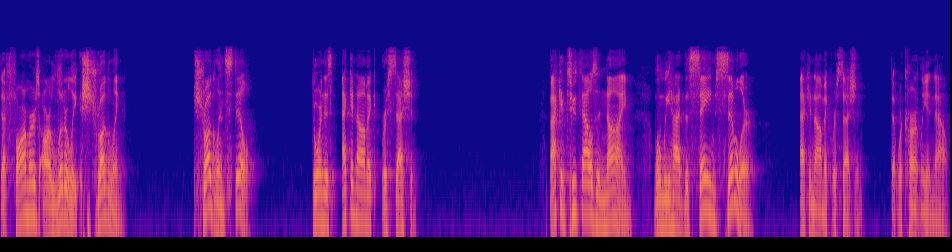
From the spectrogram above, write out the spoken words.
that farmers are literally struggling struggling still during this economic recession. Back in 2009 when we had the same similar economic recession that we're currently in now.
